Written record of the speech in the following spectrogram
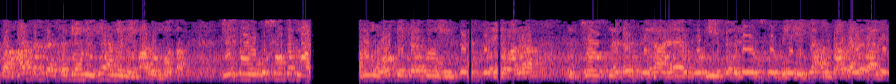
کہاں تک کر سکیں گے، یہ ہمیں نہیں معلوم ہوتا۔ یہ تو اس وقت معلوم معلوم ہو کہ جب درس دینے والا جو اس نے درس دینا ہے، وہی پہلے اس کو دے یا اندازہ لگا لے،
